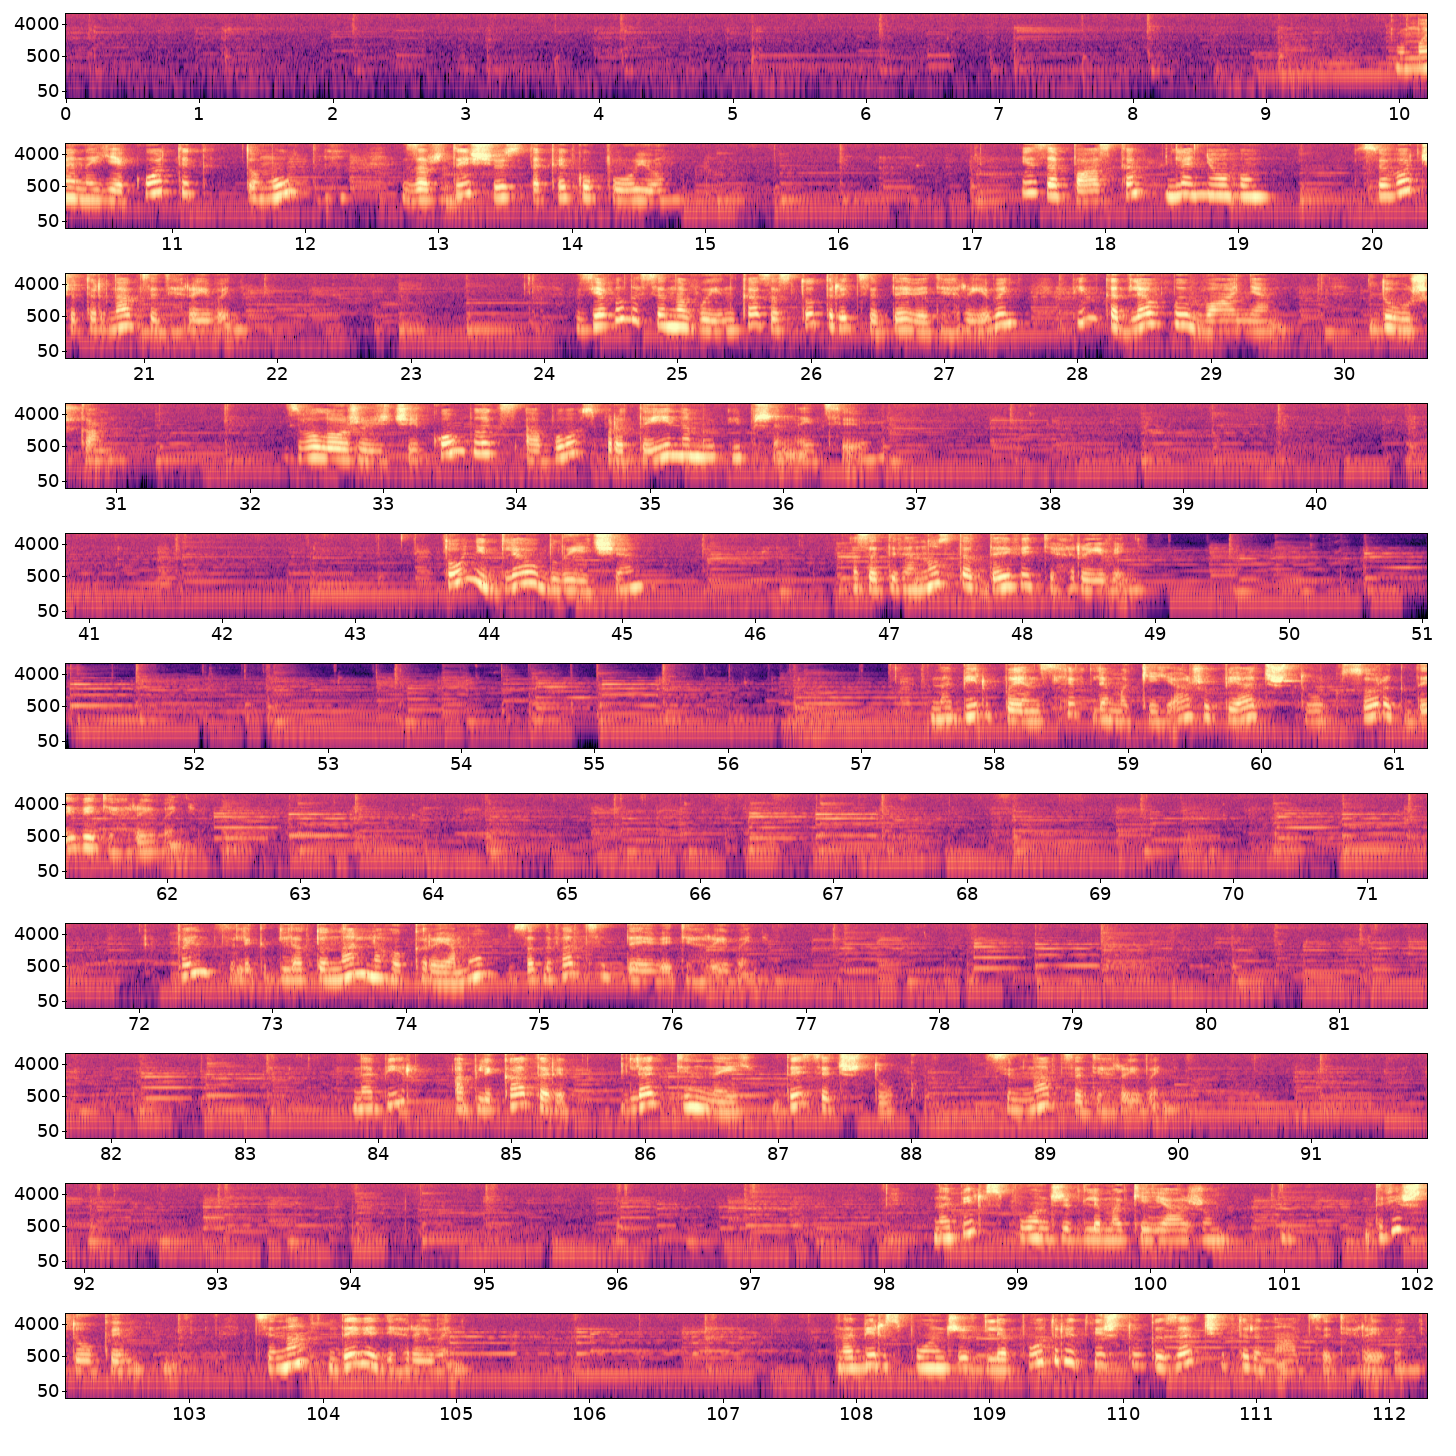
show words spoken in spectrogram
Мене є котик, тому завжди щось таке купую. І запаска для нього всього 14 гривень. З'явилася новинка за 139 гривень пінка для вмивання, душка, зволожуючий комплекс або з протеїнами і пшеницею. Тонік для обличчя за 99 гривень. Набір пензлів для макіяжу 5 штук 49 гривень. Тонального крему за 29 гривень. Набір аплікаторів для тіней 10 штук 17 гривень. Набір спонжів для макіяжу. Дві штуки. Ціна 9 гривень. Набір спонжів для пудри 2 штуки за 14 гривень.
